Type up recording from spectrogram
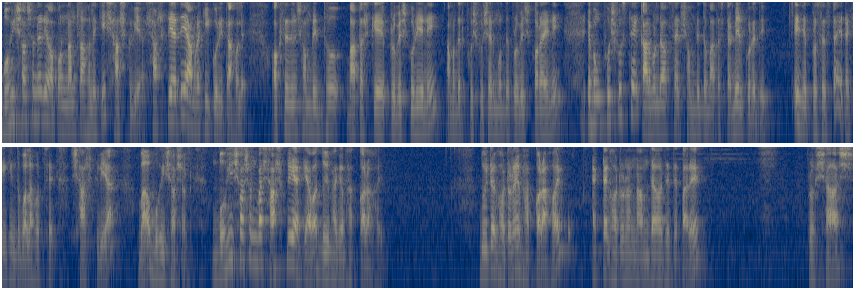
বহিঃশ্বসনেরই অপর নাম তাহলে কি? শ্বাসক্রিয়া। শ্বাসক্রিয়াতেই আমরা কি করি তাহলে? অক্সিজেন সমৃদ্ধ বাতাসকে প্রবেশ করিয়ে নিই, আমাদের ফুসফুসের মধ্যে প্রবেশ করায় নিই এবং ফুসফুস থেকে কার্বন ডাইঅক্সাইড সমৃদ্ধ বাতাসটা বের করে দিই। এই যে প্রসেসটা এটাকে কিন্তু বলা হচ্ছে শ্বাসক্রিয়া বা বহিঃশ্বসন। বহিঃশ্বসন বা শ্বাসক্রিয়াকে আবার দুই ভাগে ভাগ করা হয়। দুইটা ঘটনায় ভাগ করা হয়। একটা ঘটনার নাম দেওয়া যেতে পারে প্রশ্বাস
